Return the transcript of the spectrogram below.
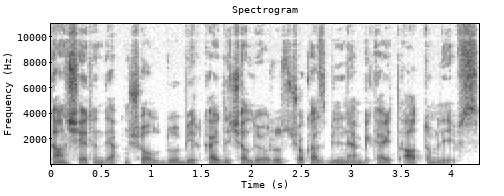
Cannes şehrinde yapmış olduğu bir kaydı çalıyoruz. Çok az bilinen bir kayıt Autumn Leaves.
